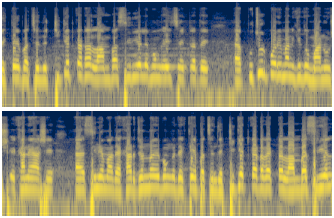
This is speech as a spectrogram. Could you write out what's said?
দেখতেই পাচ্ছেন যে টিকিট কাটার লম্বা সিরিয়াল এবং এই সাইডটাতে প্রচুর পরিমাণ কিন্তু মানুষ এখানে আসে সিনেমা দেখার জন্য এবং দেখতেই পাচ্ছেন যে টিকিট কাটার একটা লম্বা সিরিয়াল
